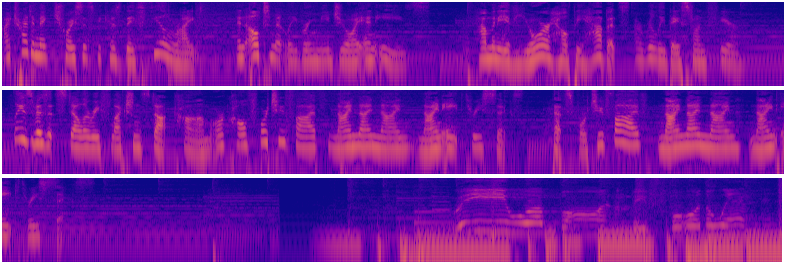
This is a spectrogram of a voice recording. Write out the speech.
I try to make choices because they feel right and ultimately bring me joy and ease. How many of your healthy habits are really based on fear? Please visit stellarreflections.com or call 425 999 9836. That's 425 999 9836. We were born before the wind,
